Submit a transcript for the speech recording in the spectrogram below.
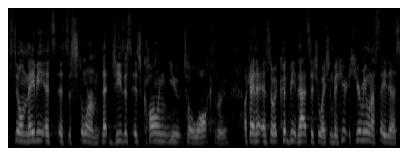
Still, maybe it's, it's a storm that Jesus is calling you to walk through. Okay, and, and so it could be that situation, but hear, hear me when I say this.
